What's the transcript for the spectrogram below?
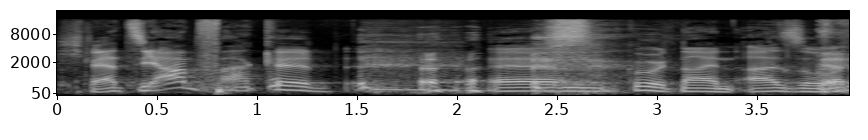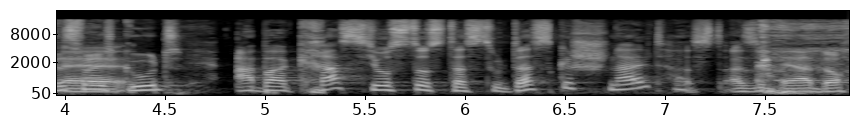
Ich werde sie abfackeln. ähm, gut, nein, also. Ja, das war äh, echt gut. Aber krass, Justus, dass du das geschnallt hast. Also, Ja, doch.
